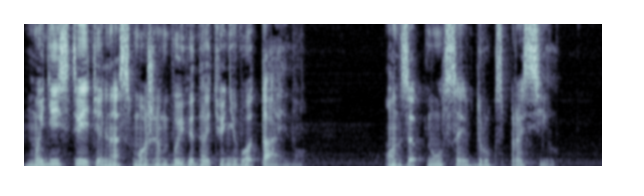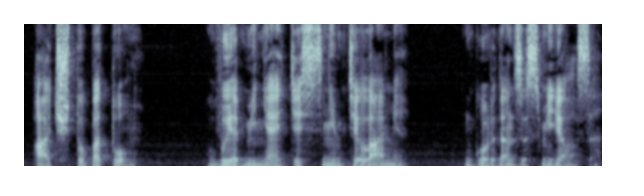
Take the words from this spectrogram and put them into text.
Мы действительно сможем выведать у него тайну!» Он запнулся и вдруг спросил. «А что потом? Вы обменяетесь с ним телами?» Гордон засмеялся.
